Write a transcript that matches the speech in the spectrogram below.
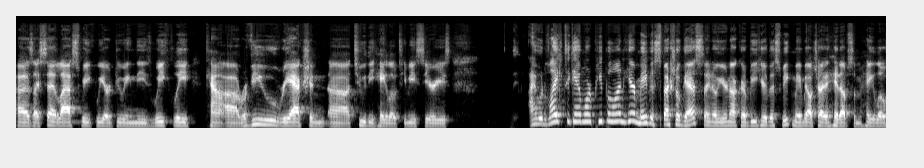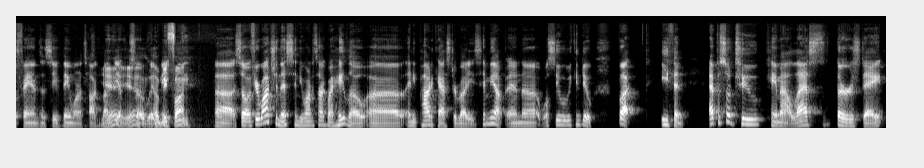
As I said last week, we are doing these weekly count, uh, review reaction uh, to the Halo TV series. I would like to get more people on here, maybe a special guest. I know you're not going to be here this week. Maybe I'll try to hit up some Halo fans and see if they want to talk about yeah, the episode yeah. with That'd me. be fun. Uh, so if you're watching this and you want to talk about Halo, uh, any podcaster buddies, hit me up and uh, we'll see what we can do. But Ethan, episode two came out last Thursday.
